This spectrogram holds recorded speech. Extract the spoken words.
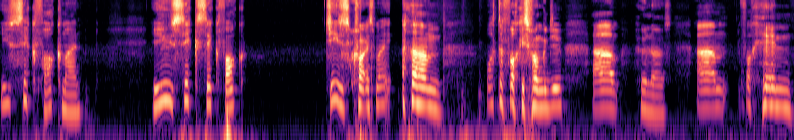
You sick fuck, man. You sick, sick fuck. Jesus Christ, mate. um, what the fuck is wrong with you? Um, who knows? Um, fucking.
